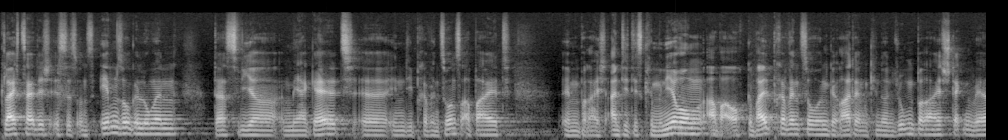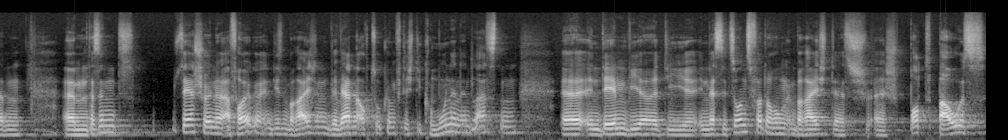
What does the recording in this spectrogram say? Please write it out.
Gleichzeitig ist es uns ebenso gelungen, dass wir mehr Geld äh, in die Präventionsarbeit im Bereich Antidiskriminierung, aber auch Gewaltprävention, gerade im Kinder- und Jugendbereich stecken werden. Ähm, das sind sehr schöne Erfolge in diesen Bereichen. Wir werden auch zukünftig die Kommunen entlasten, äh, indem wir die Investitionsförderung im Bereich des äh, Sportbaus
